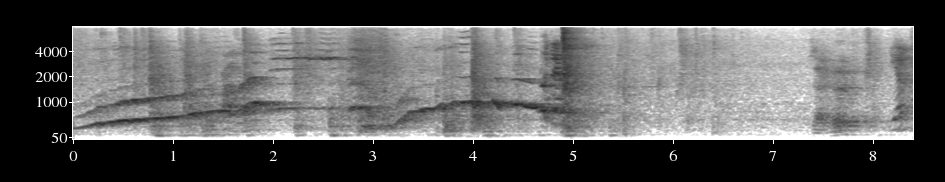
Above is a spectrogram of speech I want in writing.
Is that good? Yep.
